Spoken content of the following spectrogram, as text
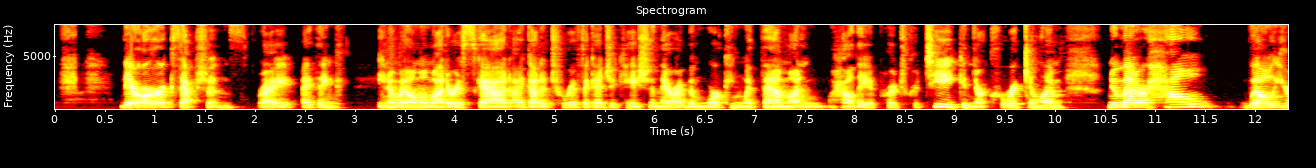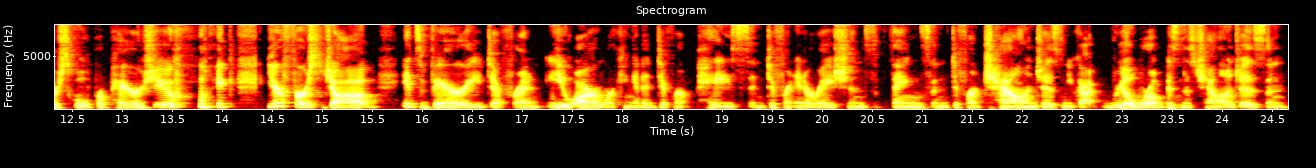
there are exceptions, right? I think, you know, my alma mater is SCAD. I got a terrific education there. I've been working with them on how they approach critique and their curriculum. No matter how well your school prepares you. Like your first job it's very different. You are working at a different pace and different iterations of things and different challenges and you've got real world business challenges and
